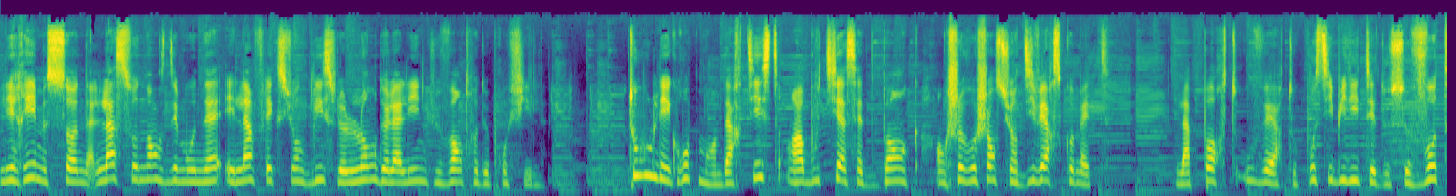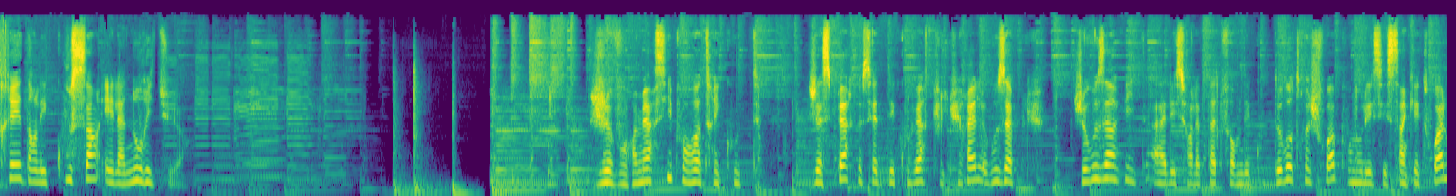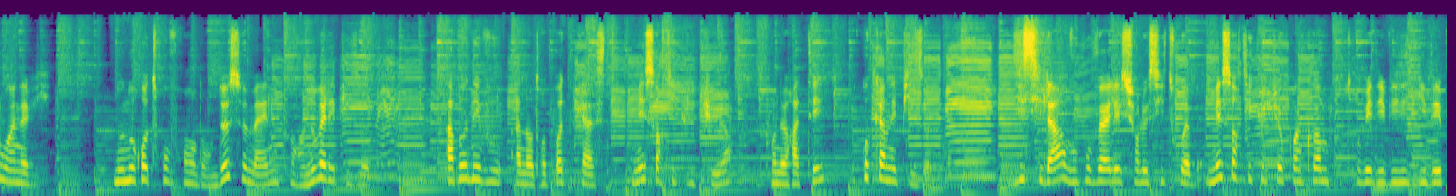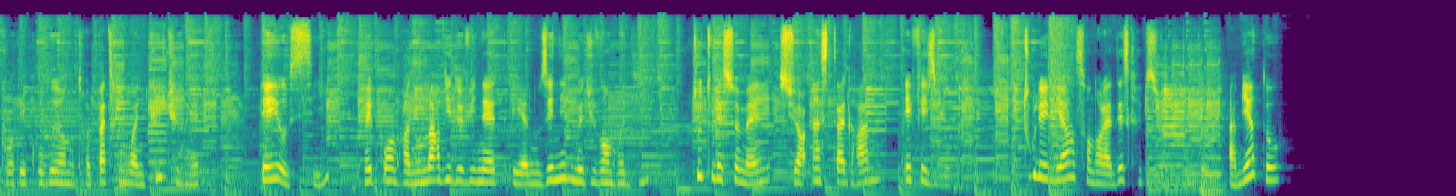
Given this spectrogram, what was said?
Les rimes sonnent l'assonance des monnaies et l'inflexion glisse le long de la ligne du ventre de profil tous les groupements d'artistes ont abouti à cette banque en chevauchant sur diverses comètes. La porte ouverte aux possibilités de se vautrer dans les coussins et la nourriture. Je vous remercie pour votre écoute. J'espère que cette découverte culturelle vous a plu. Je vous invite à aller sur la plateforme d'écoute de votre choix pour nous laisser 5 étoiles ou un avis. Nous nous retrouverons dans deux semaines pour un nouvel épisode. Abonnez-vous à notre podcast Mes sorties culture pour ne rater aucun épisode. D'ici là, vous pouvez aller sur le site web mesorticulture.com pour trouver des visites guidées pour découvrir notre patrimoine culturel et aussi répondre à nos mardis devinettes et à nos énigmes du vendredi toutes les semaines sur Instagram et Facebook. Tous les liens sont dans la description. À bientôt!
